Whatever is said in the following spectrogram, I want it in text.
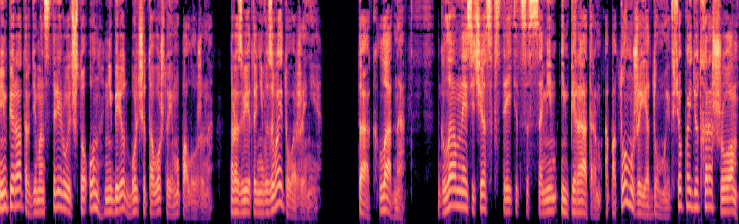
Император демонстрирует, что он не берет больше того, что ему положено. Разве это не вызывает уважения? Так, ладно. Главное сейчас встретиться с самим императором, а потом уже, я думаю, все пойдет хорошо.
